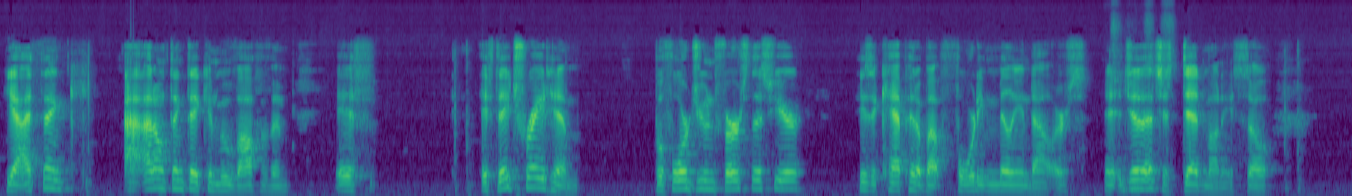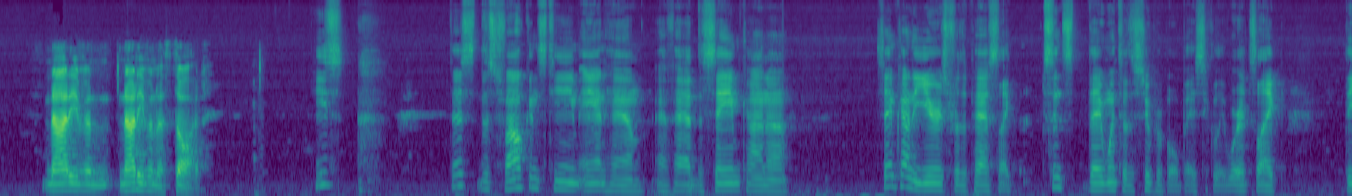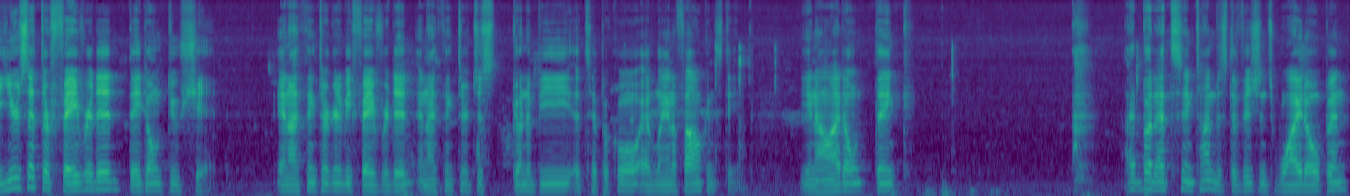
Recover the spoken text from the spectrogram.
Yeah, I think I I don't think they can move off of him. If if they trade him before June first this year, he's a cap hit about forty million dollars. That's just dead money. So not even not even a thought. He's this this Falcons team and him have had the same kind of same kind of years for the past like since they went to the Super Bowl basically, where it's like the years that they're favorited, they don't do shit. And I think they're going to be favorited, and I think they're just going to be a typical Atlanta Falcons team. You know, I don't think. I, but at the same time, this division's wide open.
